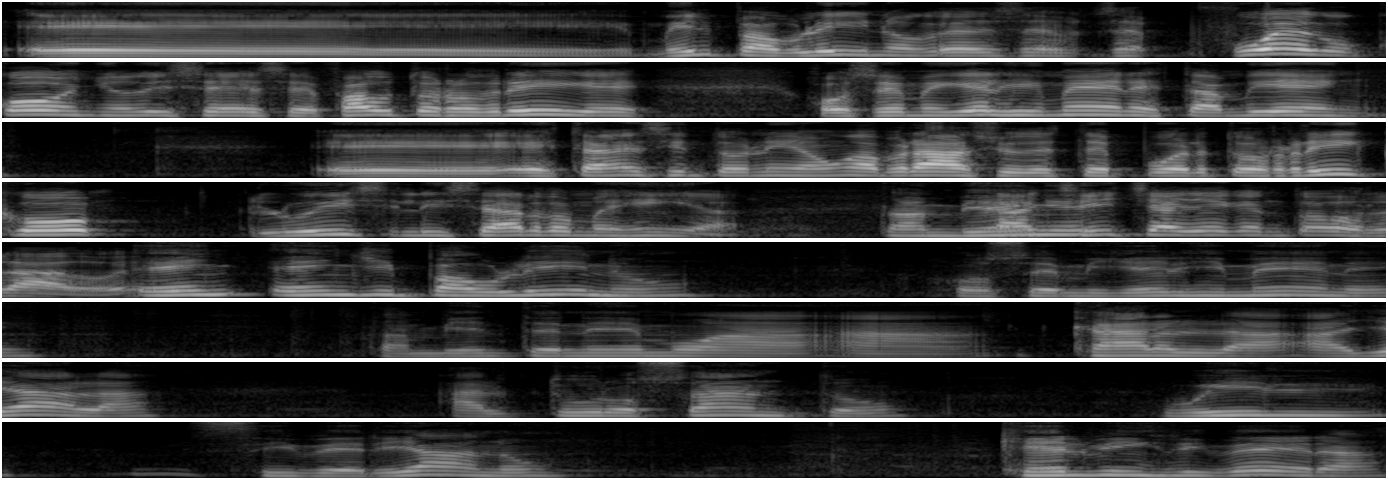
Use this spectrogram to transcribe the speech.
Eh, Mil Paulino, que es, fuego, coño, dice ese. Fausto Rodríguez, José Miguel Jiménez también eh, están en sintonía. Un abrazo desde Puerto Rico. Luis Lizardo Mejía. También La chicha llega en todos lados. ¿eh? En, Angie Paulino José Miguel Jiménez, también tenemos a, Carla Ayala, Arturo Santo, Will Siberiano, Kelvin Rivera,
